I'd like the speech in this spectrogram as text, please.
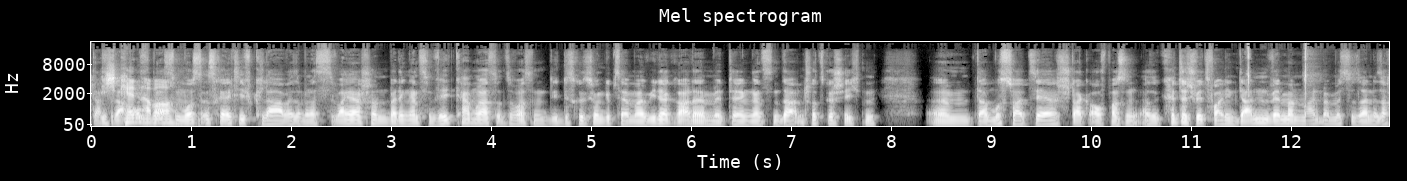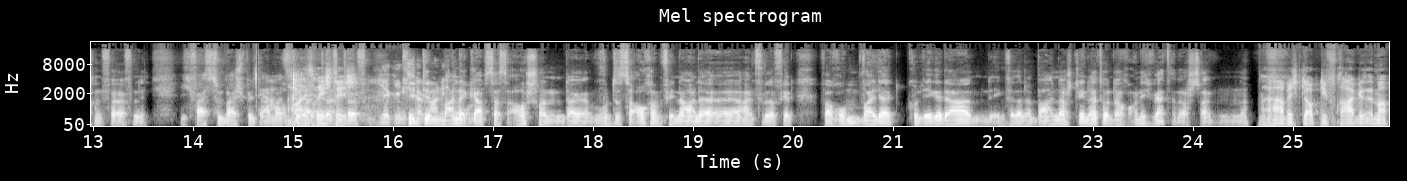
Dass Ich du kenne aber. muss, ist relativ klar, weil das war ja schon bei den ganzen Wildkameras und sowas, und die Diskussion gibt's ja immer wieder, gerade mit den ganzen Datenschutzgeschichten. Ähm, da musst du halt sehr stark aufpassen. Also kritisch wird's vor allen Dingen dann, wenn man meint, man müsste seine Sachen veröffentlichen. Ich weiß zum Beispiel damals, wobei bei ist richtig. Ging's Kind ja im Manne darum- gab's das auch schon, da wurde es auch am Finale äh, halt fotografiert. Warum? Weil der Kollege da irgendwie seine Bahn da stehen hatte und auch ordentlich Werte da standen. Ne? Ja, aber ich glaube, die Frage ist immer,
